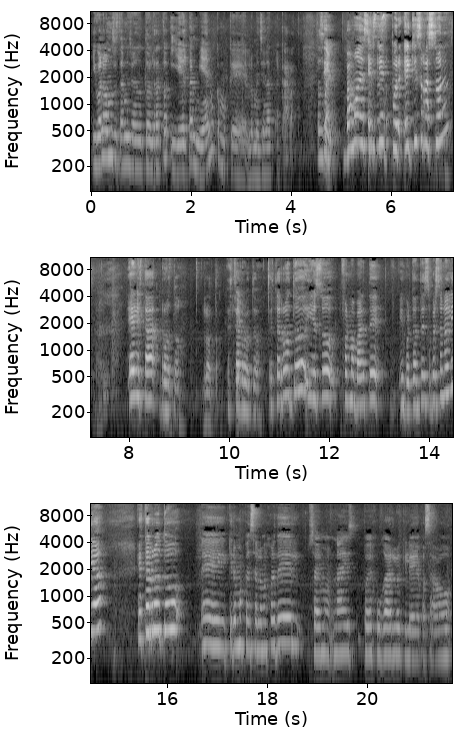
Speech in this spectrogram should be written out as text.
igual lo vamos a estar mencionando todo el rato y él también como que lo menciona a cada rato. Entonces, Sí, bueno, vamos a decir este que es- por X razón él está roto. roto. Está Sí. roto. Está roto y eso forma parte importante de su personalidad. Está roto, eh, queremos pensar lo mejor de él. Sabemos, nadie puede juzgar lo que le haya pasado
